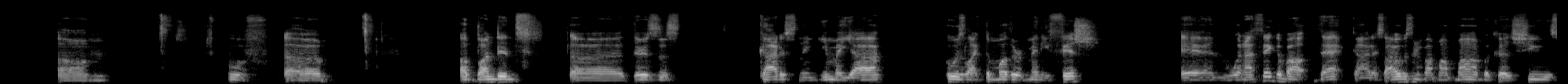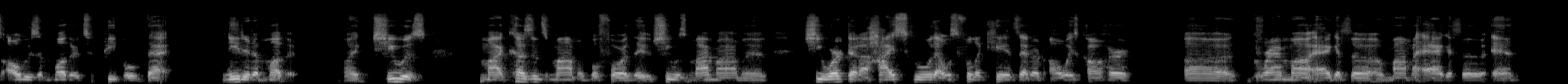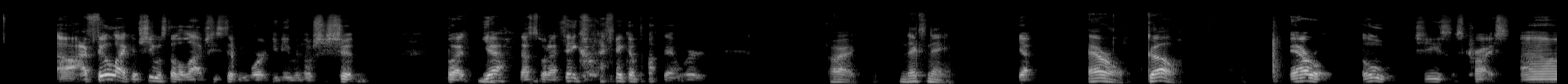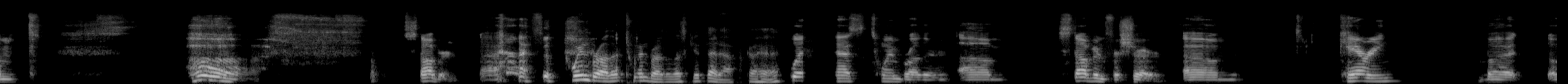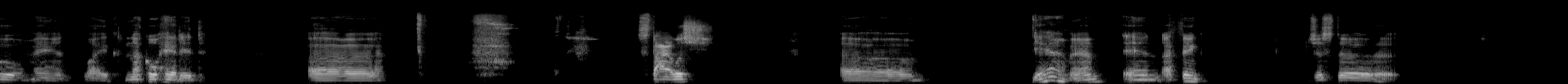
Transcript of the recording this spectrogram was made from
Um oof. Um abundance. Uh there's this goddess named Yemaya who is like the mother of many fish. And when I think about that goddess, I always think about my mom because she was always a mother to people that needed a mother. Like she was my cousin's mama before they she was my mama and she worked at a high school that was full of kids that would always call her uh, grandma agatha or mama agatha and uh, i feel like if she was still alive she'd still be working even though she shouldn't but yeah that's what i think when i think about that word All right, next name. Yep. Errol, go. errol oh jesus christ um stubborn uh, Twin brother, twin brother. Let's get that out. Go ahead. That's twin brother. Um, stubborn for sure. Um, caring, but oh man, like knuckleheaded. Uh, stylish. Um, yeah, man, and I think just a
